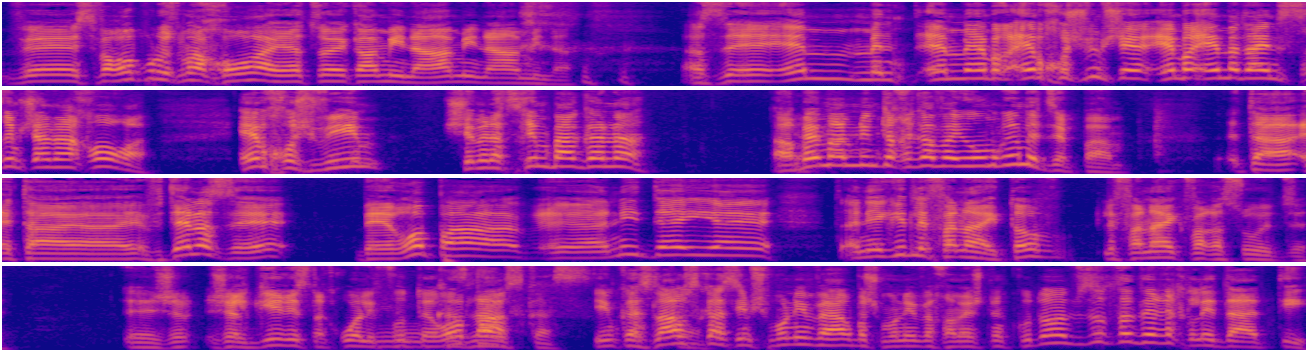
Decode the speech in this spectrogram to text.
וספרופולוס מאחורה היה צועק, άμυνα, άμυνα, άμυνα. אז אה, הם, הם, הם, הם חושבים שהם הם עדיין 20 שנה אחורה. הם חושבים שמנצחים בהגנה. הרבה. מאמנים, דרך אגב, היו אומרים את זה פעם. את, ה, את ההבדל הזה, באירופה, אה, אני די... אה, אני אגיד לפניי, טוב? לפניי כבר עשו את זה. אה, ז'ל- ז'לגיריס לקחו אליפות אירופה. קזלאוסקס. עם קזלאוסקס עם 84-85 נקודות, וזאת הדרך לדעתי.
